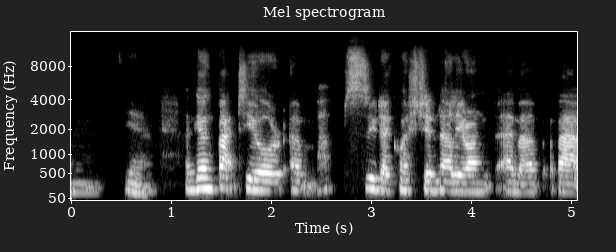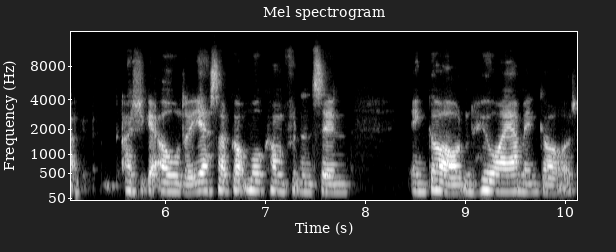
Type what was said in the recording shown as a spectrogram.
Hmm, yeah, and going back to your um, pseudo question earlier on, Emma, about as you get older, yes, I've got more confidence in in God and who I am in God.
